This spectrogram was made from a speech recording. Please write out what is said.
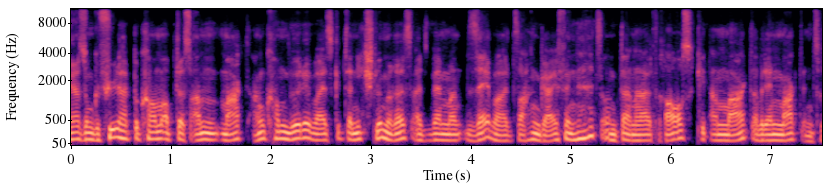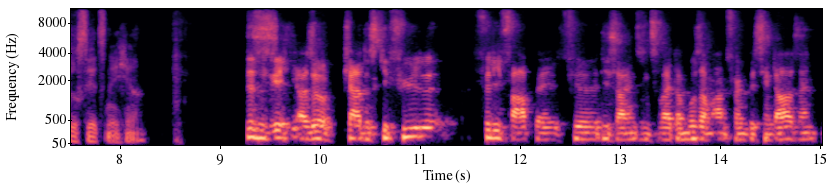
ja, so ein Gefühl hat bekommen, ob das am Markt ankommen würde, weil es gibt ja nichts Schlimmeres, als wenn man selber halt Sachen geil findet und dann halt rausgeht am Markt, aber den Markt interessiert es nicht, ja. Das ist richtig. Also klar, das Gefühl für die Farbwelt, für Designs und so weiter muss am Anfang ein bisschen da sein.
